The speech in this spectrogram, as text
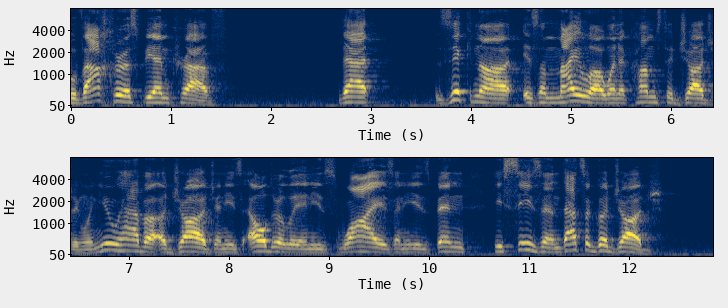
uvachrus b'yam krav, that Zikna is a maila when it comes to judging. When you have a, a, judge and he's elderly and he's wise and he's been he's seasoned, that's a good judge.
